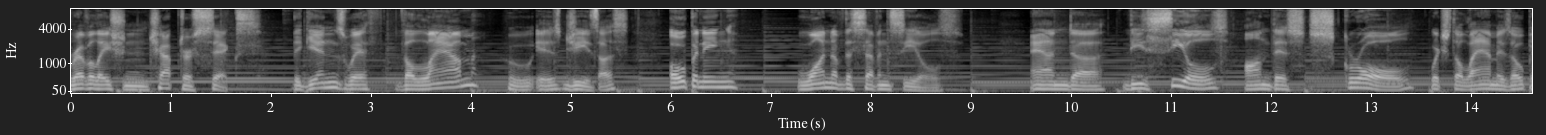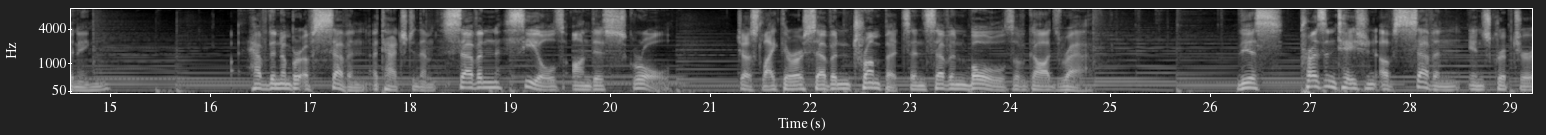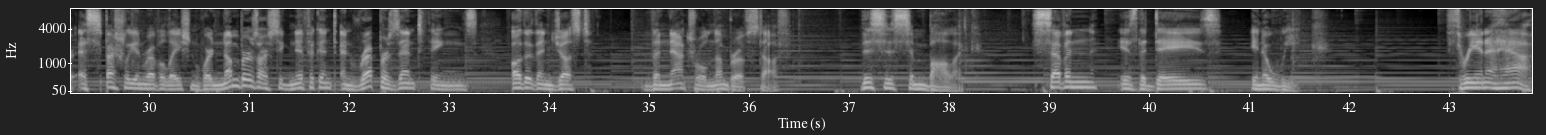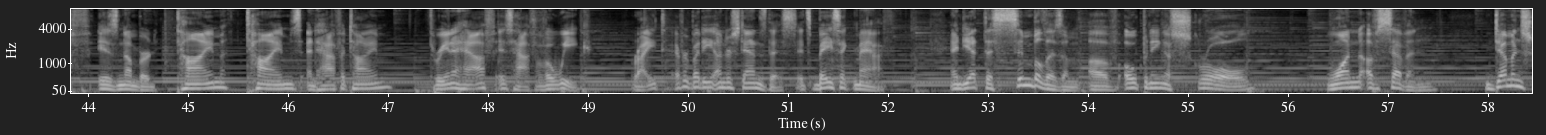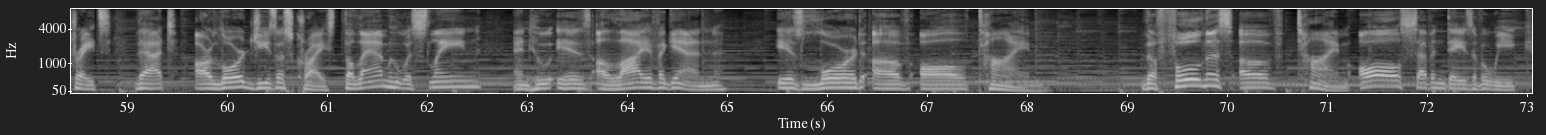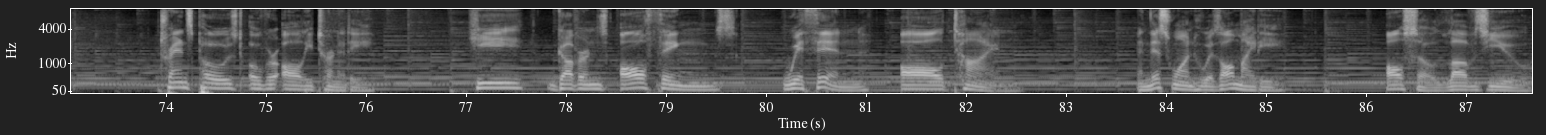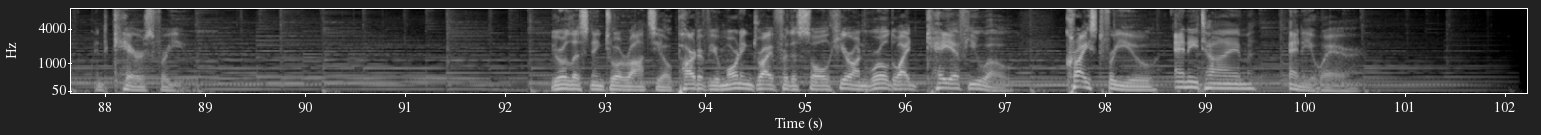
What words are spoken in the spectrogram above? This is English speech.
Revelation chapter 6 begins with the Lamb, who is Jesus, opening one of the seven seals. And uh, these seals on this scroll, which the Lamb is opening, have the number of seven attached to them. Seven seals on this scroll, just like there are seven trumpets and seven bowls of God's wrath. This presentation of seven in Scripture, especially in Revelation, where numbers are significant and represent things other than just the natural number of stuff, this is symbolic. Seven is the days in a week. Three and a half is numbered time, times, and half a time. Three and a half is half of a week, right? Everybody understands this. It's basic math. And yet, the symbolism of opening a scroll one of seven, demonstrates that our Lord Jesus Christ, the Lamb who was slain and who is alive again, is Lord of all time. The fullness of time, all seven days of a week, transposed over all eternity. He governs all things within all time. And this one who is almighty also loves you and cares for you. You're listening to Oratio, part of your morning drive for the soul here on Worldwide KFUO. Christ for you, anytime, anywhere.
